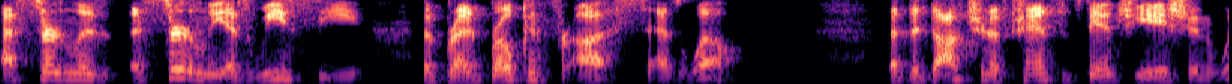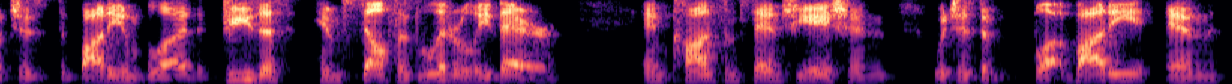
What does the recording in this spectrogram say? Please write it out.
as certainly as, as certainly as we see the bread broken for us as well. That the doctrine of transubstantiation, which is the body and blood, Jesus himself is literally there, and consubstantiation, which is the body and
